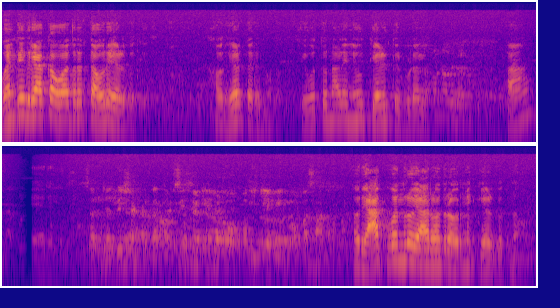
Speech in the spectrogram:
ಬಂದಿದ್ರೆ ಯಾಕೆ ಹೋದ್ರತ್ತೆ ಅವರೇ ಹೇಳಬೇಕು. ಅವ್ರು ಹೇಳ್ತಾರೆ ನೋಡು. ಇವತ್ತು ನಾಳೆ ನೀವು ಕೇಳ್ತೀರಿ ಬಿಡಲ್ಲ. ಹಾಂ ಅವ್ರು ಯಾಕೆ ಬಂದರು ಯಾರು ಹೋದ್ರು ಅವ್ರನ್ನೇ ಕೇಳಬೇಕು ನಾವು.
